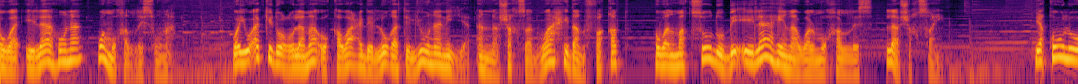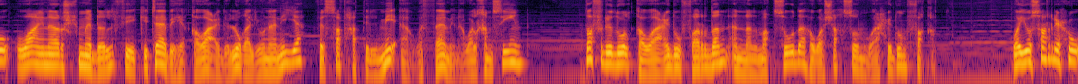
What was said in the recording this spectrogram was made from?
هو إلهنا ومخلصنا. ويؤكد علماء قواعد اللغة اليونانية أن شخصا واحدا فقط هو المقصود بإلهنا والمخلص لا شخصين. يقول واينر شميدل في كتابه قواعد اللغة اليونانية في الصفحة المئة والثامنة والخمسين تفرض القواعد فرضا أن المقصود هو شخص واحد فقط. ويصرح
